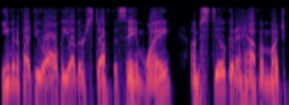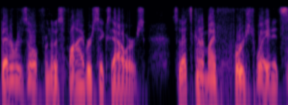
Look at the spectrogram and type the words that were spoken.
even if I do all the other stuff the same way, I'm still going to have a much better result from those 5 or 6 hours. So that's kind of my first way and it's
